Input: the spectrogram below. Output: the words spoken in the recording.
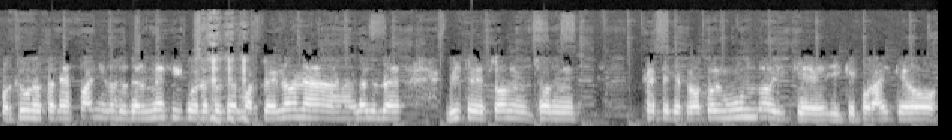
porque uno está en España, el otro está en México, el otro está en Barcelona, el otro está, viste, son, son gente que trotó el mundo y que, y que por ahí quedó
